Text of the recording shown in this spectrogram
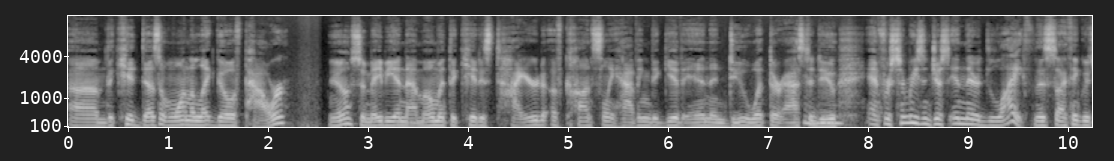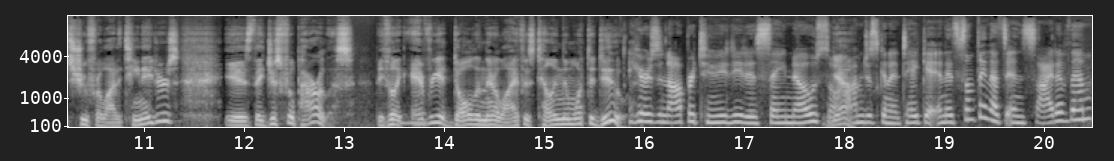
Um, the kid doesn't want to let go of power. You know, so maybe in that moment the kid is tired of constantly having to give in and do what they're asked to do. Mm-hmm. And for some reason, just in their life, this I think is true for a lot of teenagers, is they just feel powerless. They feel Mm-hmm. like every adult in their life is telling them what to do. here's an opportunity to say no so Yeah. i'm just going to take it and it's something that's inside of them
